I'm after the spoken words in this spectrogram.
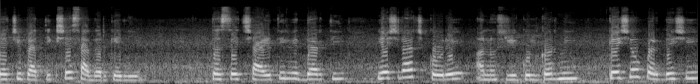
याची प्रतीक्षा सादर केली. तसेच शाळेतील विद्यार्थी यशराज कोरे अनुश्री कुलकर्णी केशव परदेशी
